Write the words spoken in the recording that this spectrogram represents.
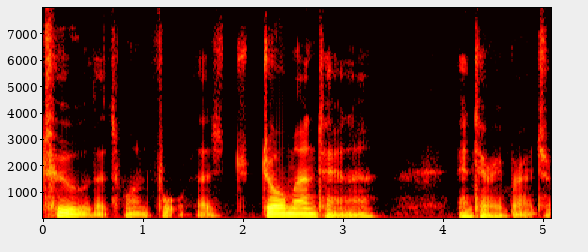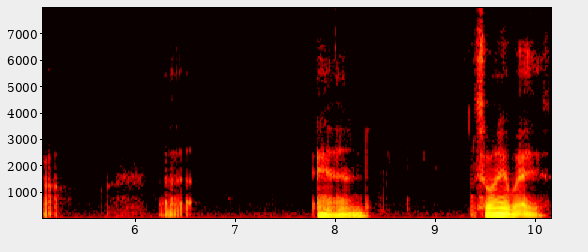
two that's won four. That's Joe Montana and Terry Bradshaw. Uh, and so, anyways,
